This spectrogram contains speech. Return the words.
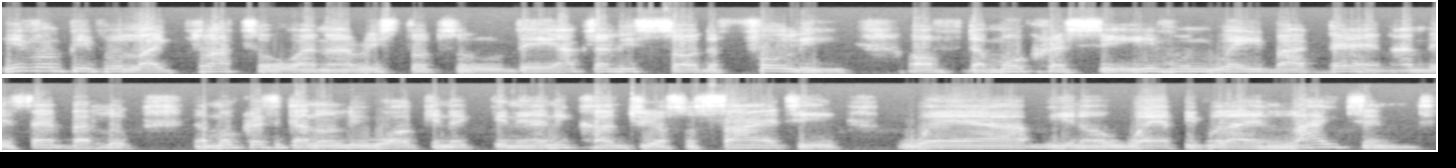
even people like Plato and Aristotle, they actually saw the folly of democracy even way back then. And they said that, look, democracy can only work in, a, in any country or society where, you know, where people are enlightened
